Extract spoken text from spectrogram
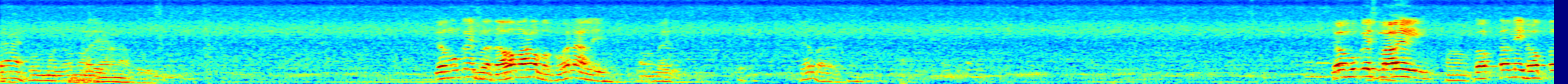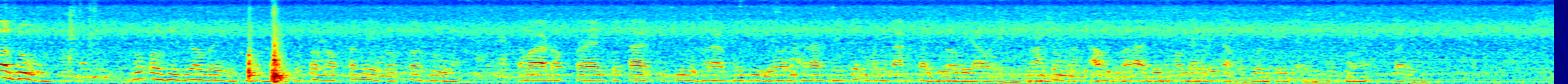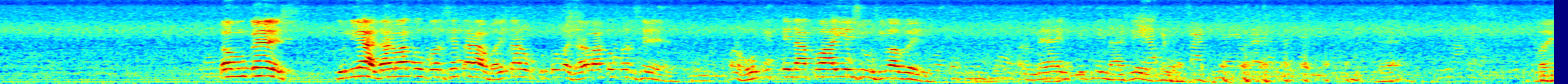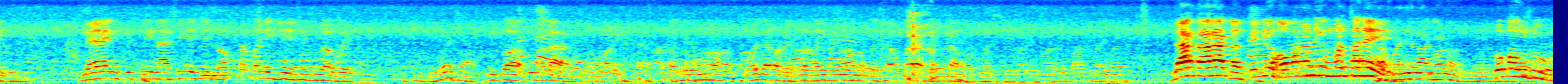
જો મુકેશ વધાવો મારો ભગવાન આ લે જો મુકેશ માળી ડોક્ટરની ડોક્ટર છું. શું કહું છું શિવાભાઈ? હું તો ડોક્ટરની ડોક્ટર છું. તમારા ડોક્ટર એમ કહેતા કિડની ખરાબ થઈ ગઈ લેવલ ખરાબ થઈ ગયું મને નાખતા શિવાભાઈ આવે આવું મારા દેહમાં મેળવીના ભગવાન થઈ જાય ભાઈ તો મુકેશ દુનિયા હજાર વાતો કરશે તારા ભાઈ તારું કુટુંબ હજાર વાતો કરશે. પણ હું કિડની નાખવા આવીએ છું શિવાભાઈ. મેં નાખી હે? ભાઈ મેં આઈને કિડની નાખી છે ડોક્ટર બની ગઈ છે શિવાભાઈ દીપક ભલા અમારી. આ તો દેવનો કોઈ દાડો રહેતો નહીં તો સાવ મારા દેવના ભગવત મારી મારી પાસે ભાઈ. જા તારા ઘરથી હોવરાની ઉંમર થશે હું કહું છું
